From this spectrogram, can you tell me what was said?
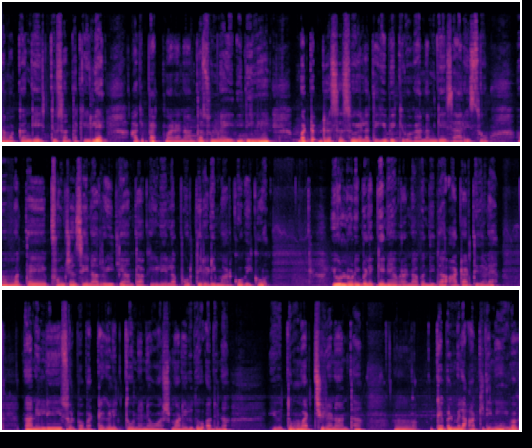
ನಮ್ಮ ಅಕ್ಕಂಗೆ ಇಷ್ಟು ದಿವಸ ಅಂತ ಕೇಳಿ, ಹಾಗೆ ಪ್ಯಾಕ್ ಮಾಡೋಣ ಅಂತ ಸುಮ್ಮನೆ ಇದ್ದೀನಿ. ಬಟ್ ಡ್ರೆಸ್ಸಸ್ಸು ಎಲ್ಲ ತೆಗಿಬೇಕು ಇವಾಗ. ನನಗೆ ಸ್ಯಾರೀಸು ಮತ್ತು ಫಂಕ್ಷನ್ಸ್ ಏನಾದರೂ ಇದೆಯಾ ಅಂತ ಕೇಳಿ ಎಲ್ಲ ಪೂರ್ತಿ ರೆಡಿ ಮಾಡ್ಕೋಬೇಕು. ಇವಳು ನೋಡಿ ಬೆಳಗ್ಗೆನೇ ಅವರಣ್ಣ ಬಂದಿದ್ದ, ಆಟ ಆಡ್ತಿದ್ದಾಳೆ. ನಾನಿಲ್ಲಿ ಸ್ವಲ್ಪ ಬಟ್ಟೆಗಳಿತ್ತು, ನೆನ್ನೆ ವಾಶ್ ಮಾಡಿರೋದು, ಅದನ್ನು ಇವತ್ತು ಮಡ್ಚಿಡೋಣ ಅಂತ. ಟೇಬಲ್ ಮೇಲೆ ಹಾಕಿದ್ದೀನಿ. ಇವಾಗ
